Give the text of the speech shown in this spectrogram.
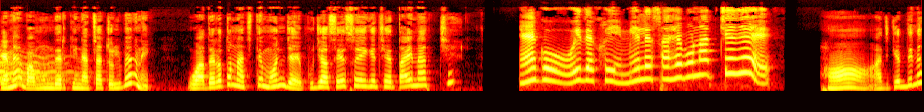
কেন? বামুনদের কি নাচা চলবে না ওয়াদেরও তো নাচতে মন যায় পূজা শেষ হয়ে গেছে তাই নাচছে। হ্যাঁ হ্যাঁ আজকের দিনে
